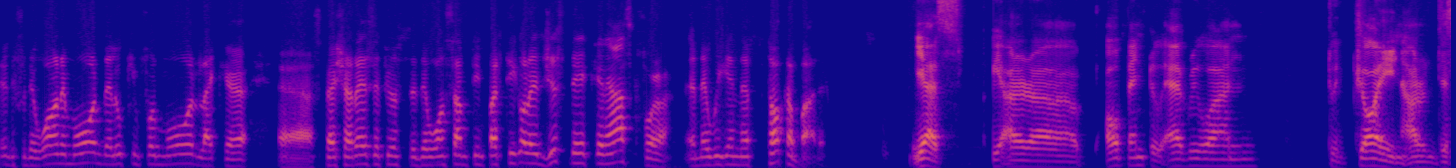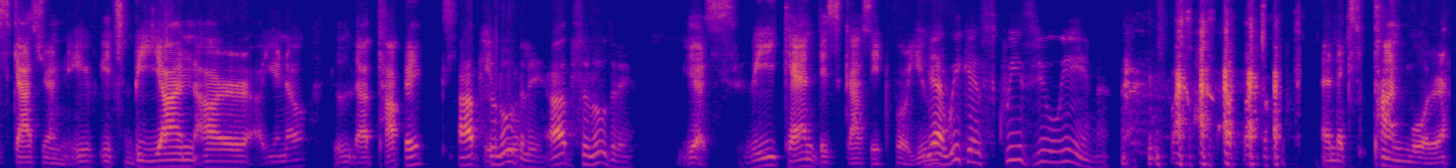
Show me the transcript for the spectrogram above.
if they want more, they're looking for more, like. Uh, uh, special recipes they want something particular just they can ask for and then we can uh, talk about it yes we are uh, open to everyone to join our discussion if it's beyond our you know uh, topics absolutely absolutely yes we can discuss it for you yeah we can squeeze you in and expand more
